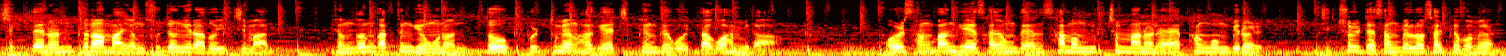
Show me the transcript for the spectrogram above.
식대는 그나마 영수증이라도 있지만 현금 같은 경우는 더욱 불투명하게 집행되고 있다고 합니다. 올 상반기에 사용된 3억 6천만 원의 판공비를 지출 대상별로 살펴보면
